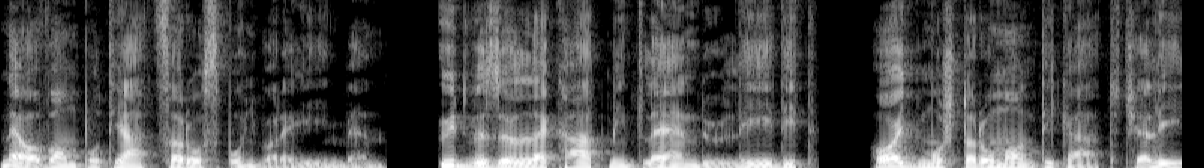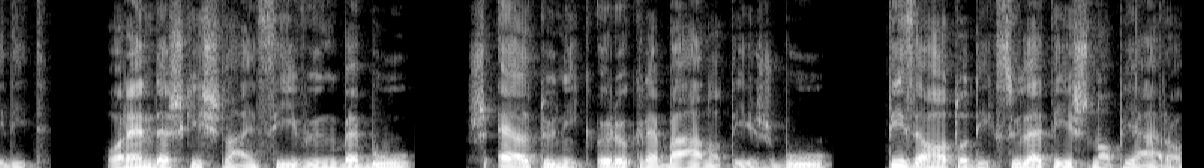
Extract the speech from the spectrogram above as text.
ne a vampot játsza rossz ponyvaregényben. Üdvözöllek hát, mint leendő lédit, hagyd most a romantikát, cselédit, a rendes kislány szívünkbe bú, s eltűnik örökre bánat és bú, tizenhatodik születésnapjára,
